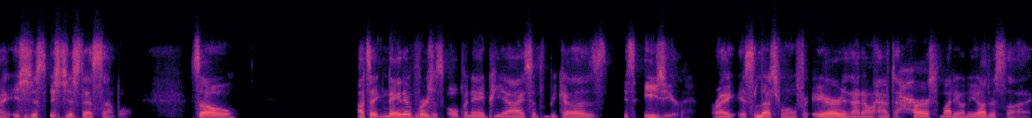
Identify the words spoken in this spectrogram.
Right? It's just it's just that simple. So I'll take native versus Open API simply because it's easier, right? It's less room for error, and I don't have to hire somebody on the other side.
